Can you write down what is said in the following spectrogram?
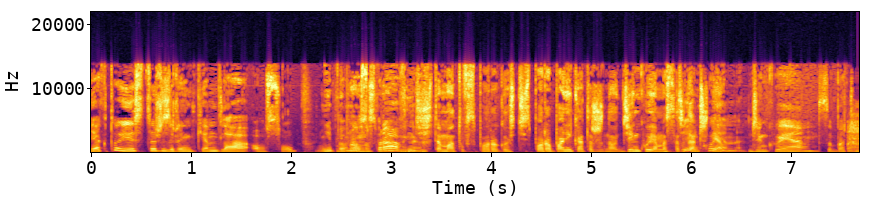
jak to jest też z rynkiem dla osób niepełnosprawnych. Dziś tematów sporo gości, sporo. Pani Katarzyno, dziękujemy serdecznie. Dziękujemy. Dziękuję. Zobaczymy.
